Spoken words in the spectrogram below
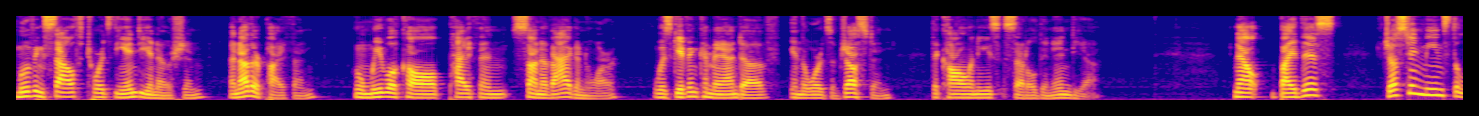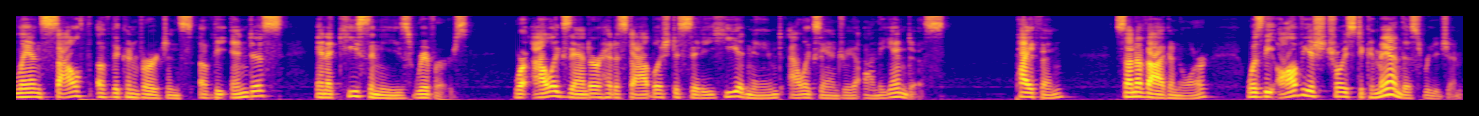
Moving south towards the Indian Ocean, another Python, whom we will call Python son of Agenor, was given command of, in the words of Justin, the colonies settled in India. Now, by this, Justin means the land south of the convergence of the Indus and Achersines rivers, where Alexander had established a city he had named Alexandria on the Indus. Python, son of Agenor, was the obvious choice to command this region,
